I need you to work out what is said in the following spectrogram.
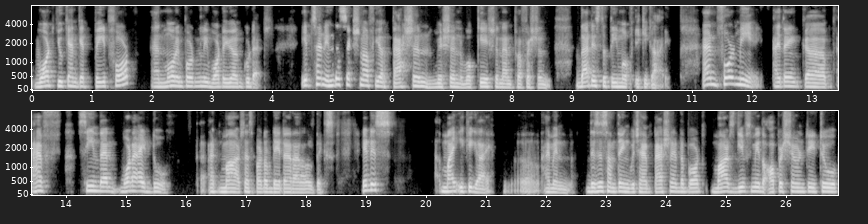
what you can get paid for, and more importantly, what you are good at. It's an intersection of your passion, mission, vocation, and profession. That is the theme of Ikigai. And for me, I think uh, I have seen that what I do at Mars as part of data analytics, it is my Ikigai. Uh, I mean, this is something which i'm passionate about. Mars gives me the opportunity to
